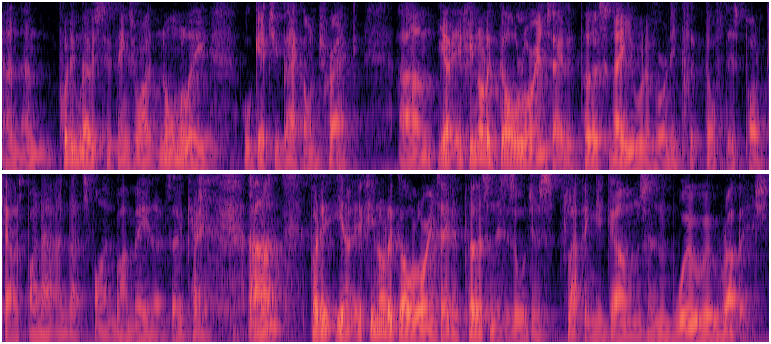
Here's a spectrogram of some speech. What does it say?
And, and putting those two things right normally will get you back on track. Um, yeah, if you're not a goal orientated person, A, you would have already clicked off this podcast by now, and that's fine by me, that's okay. Um, but it, you know, if you're not a goal orientated person, this is all just flapping your gums and woo woo rubbish.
